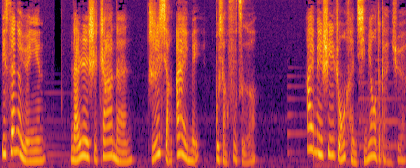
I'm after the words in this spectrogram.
第三个原因，男人是渣男，只想暧昧，不想负责。暧昧是一种很奇妙的感觉，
